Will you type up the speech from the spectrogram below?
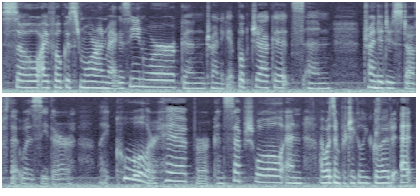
So I focused more on magazine work and trying to get book jackets and trying to do stuff that was either like cool or hip or conceptual. And I wasn't particularly good at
